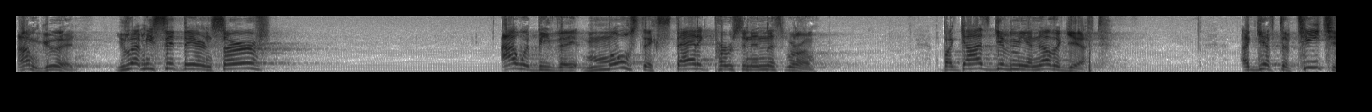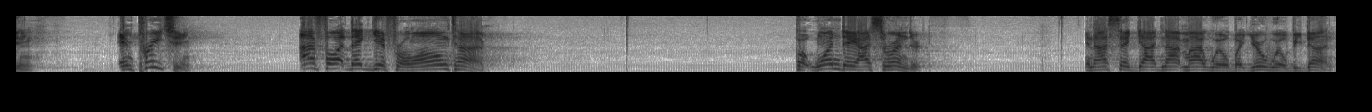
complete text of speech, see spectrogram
I'm good. You let me sit there and serve, I would be the most ecstatic person in this room. But God's given me another gift a gift of teaching and preaching. I fought that gift for a long time. But one day I surrendered. And I said, God, not my will, but your will be done.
